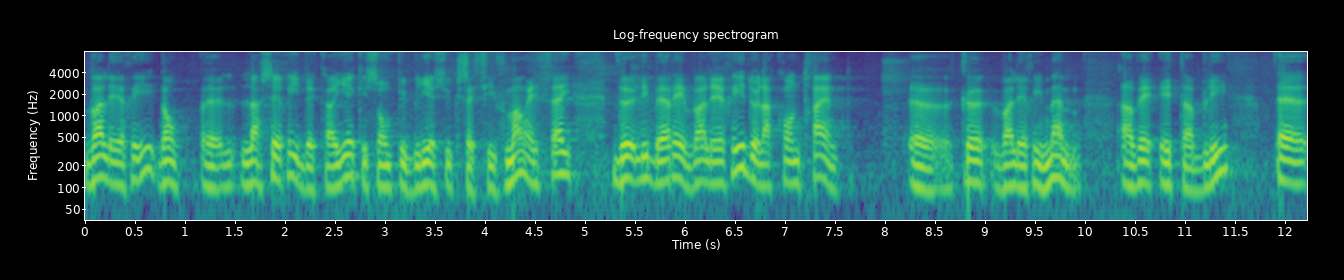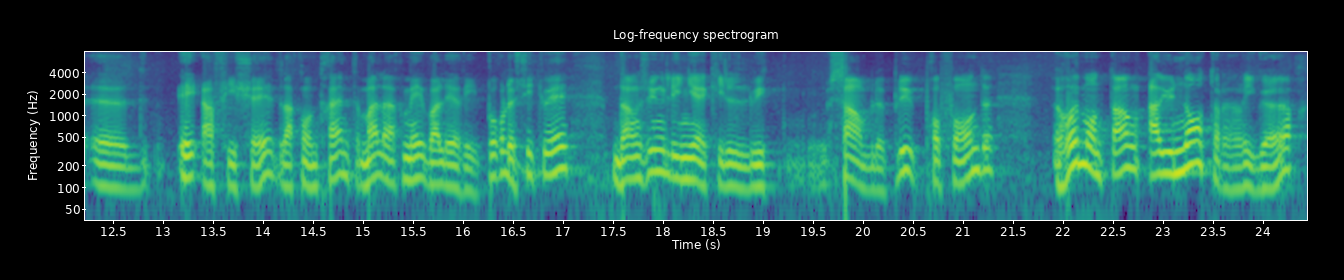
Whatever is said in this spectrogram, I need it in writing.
Valérie, donc euh, la série des cahiers qui sont publiés successivement, essaye de libérer Valérie de la contrainte euh, que Valérie même avait établie euh, et affichée, la contrainte Malarmé Valérie, pour le situer dans une lignée qui lui semble plus profonde, remontant à une autre rigueur,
